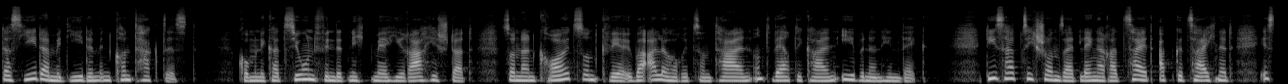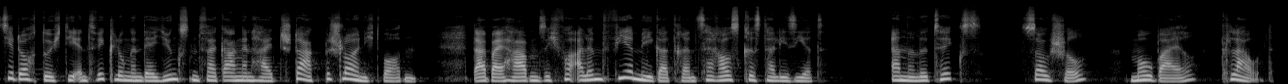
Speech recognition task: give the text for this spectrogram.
dass jeder mit jedem in Kontakt ist. Kommunikation findet nicht mehr hierarchisch statt, sondern kreuz und quer über alle horizontalen und vertikalen Ebenen hinweg. Dies hat sich schon seit längerer Zeit abgezeichnet, ist jedoch durch die Entwicklungen der jüngsten Vergangenheit stark beschleunigt worden. Dabei haben sich vor allem vier Megatrends herauskristallisiert. Analytics, Social, Mobile, Cloud.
